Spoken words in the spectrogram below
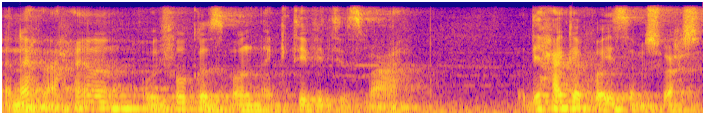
لأن احنا أحيانا we focus on activities معاهم ودي حاجة كويسة مش وحشة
